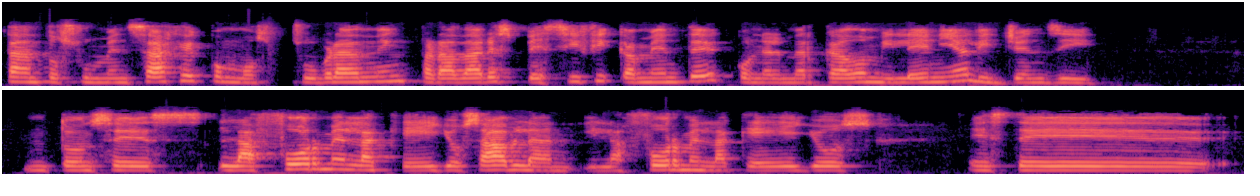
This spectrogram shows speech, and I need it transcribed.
tanto su mensaje como su branding para dar específicamente con el mercado millennial y Gen Z. Entonces, la forma en la que ellos hablan y la forma en la que ellos este,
